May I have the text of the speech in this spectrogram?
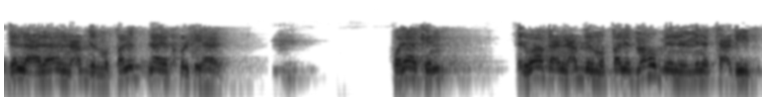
دل على أن عبد المطلب لا يدخل في هذا. ولكن الواقع أن عبد المطلب ما هو من من التعبيد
